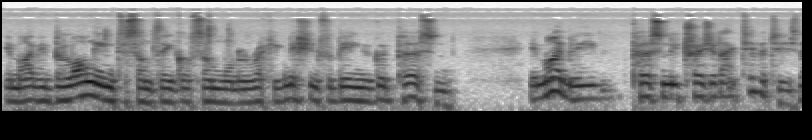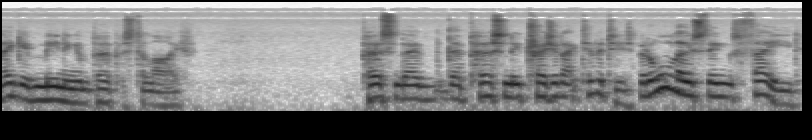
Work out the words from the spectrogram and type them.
It might be belonging to something or someone and recognition for being a good person. It might be personally treasured activities. They give meaning and purpose to life. Person, they're, they're personally treasured activities. But all those things fade.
